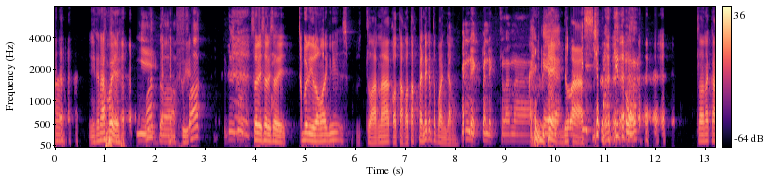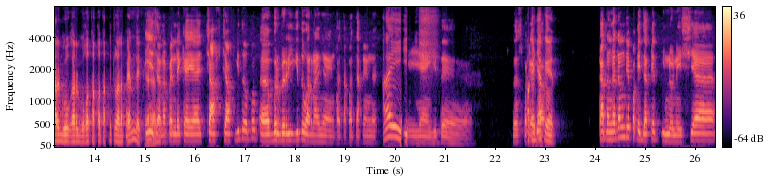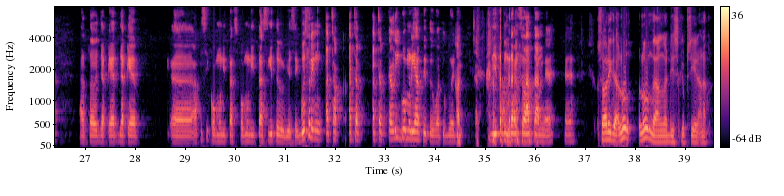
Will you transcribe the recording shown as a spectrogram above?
Ini kenapa ya? iya What the Gitu ya. fuck? itu itu Sorry sorry sorry. Coba diulang lagi. Celana kotak-kotak pendek atau panjang? pendek pendek celana Pendek, kayak jelas. kayak gitu loh Celana kargo kargo kotak-kotak itu celana pendek kan? iya celana pendek kayak caf caf gitu apa eh, berberi gitu warnanya yang kotak-kotaknya nggak Ai, iya gitu. Terus pakai pakai jaket. kadang-kadang dia pakai jaket Indonesia atau jaket-jaket eh, apa sih komunitas-komunitas gitu biasanya. Gue sering acap acap acap kali gue melihat itu waktu gue di, di Tangerang Selatan ya. Sorry gak, lu lu nggak ngedeskripsiin anak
